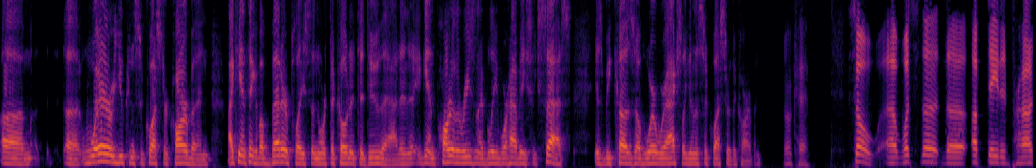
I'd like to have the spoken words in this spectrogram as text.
um, uh, where you can sequester carbon, I can't think of a better place than North Dakota to do that. And again, part of the reason I believe we're having success is because of where we're actually going to sequester the carbon. Okay. So, uh, what's the the updated pro-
